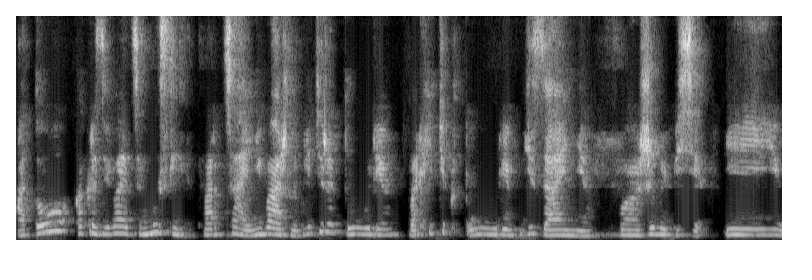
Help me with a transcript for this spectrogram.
а то, как развивается мысль творца, и неважно, в литературе, в архитектуре, в дизайне, в живописи. И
